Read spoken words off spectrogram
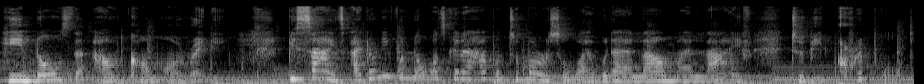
He knows the outcome already. Besides, I don't even know what's going to happen tomorrow, so why would I allow my life to be crippled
